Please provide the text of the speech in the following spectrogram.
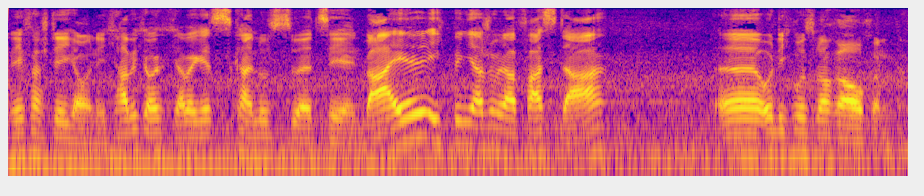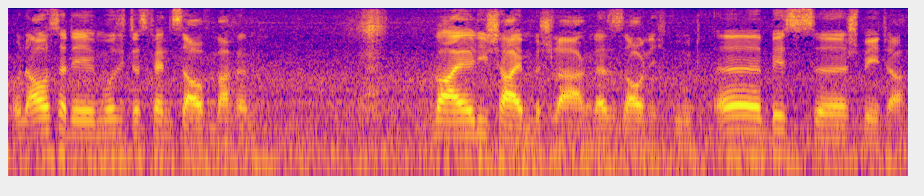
nee, verstehe ich auch nicht. Habe ich euch aber jetzt keine Lust zu erzählen. Weil ich bin ja schon wieder fast da äh, und ich muss noch rauchen. Und außerdem muss ich das Fenster aufmachen, weil die Scheiben beschlagen. Das ist auch nicht gut. Äh, bis äh, später.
